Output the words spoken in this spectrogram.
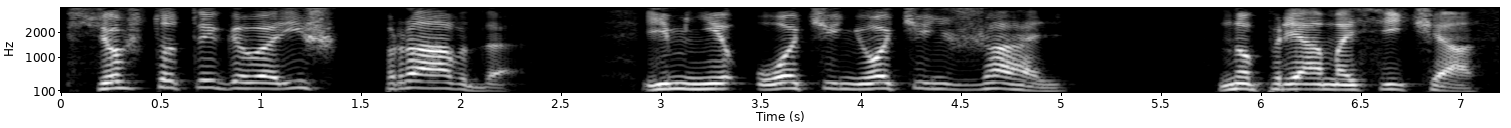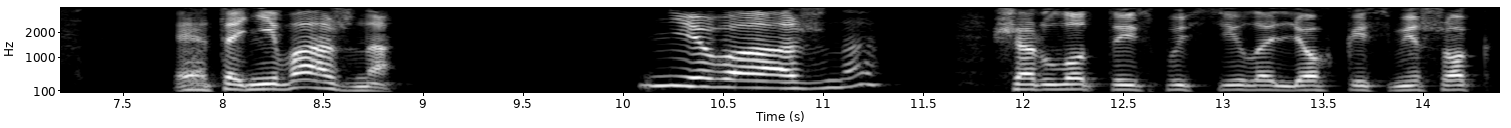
все, что ты говоришь, правда, и мне очень-очень жаль. Но прямо сейчас это не важно. Не важно? Шарлотта испустила легкий смешок.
